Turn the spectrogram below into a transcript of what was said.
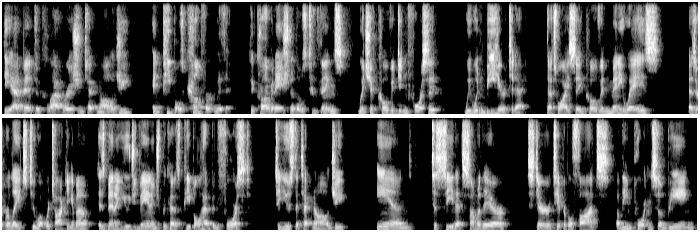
The advent of collaboration technology and people's comfort with it, the combination of those two things which if COVID didn't force it, we wouldn't be here today. That's why I say COVID in many ways, as it relates to what we're talking about, has been a huge advantage because people have been forced to use the technology and to see that some of their stereotypical thoughts of the importance of being,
